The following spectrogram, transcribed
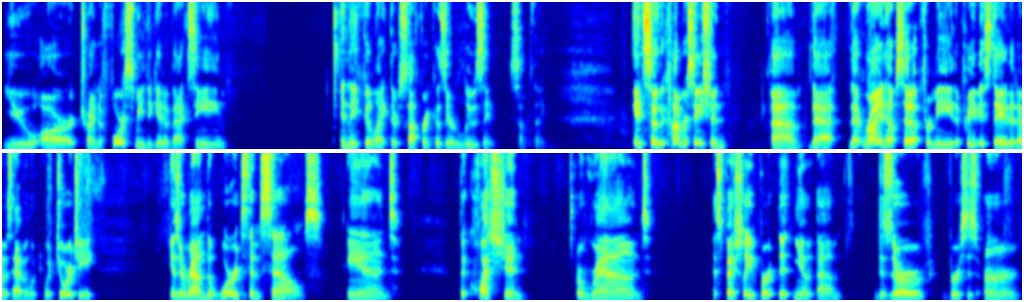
You are trying to force me to get a vaccine. And they feel like they're suffering because they're losing something. And so the conversation um, that that Ryan helped set up for me the previous day that I was having with, with Georgie is around the words themselves and the question around especially ver- you know um, deserve versus earn.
